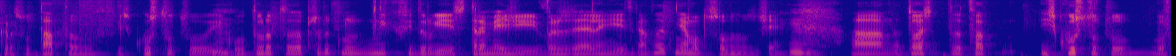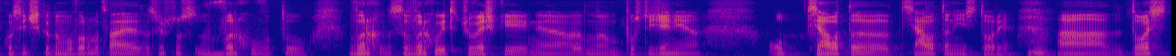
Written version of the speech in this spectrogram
красотата в изкуството и М. културата, абсолютно никакви други стремежи, въжделения и така нататък нямат особено значение. М. А, тоест, това изкуството в класическата му форма, това е всъщност върховото, върх, са върховите човешки м, постижения от цялата, цялата ни история. М. А, тоест,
